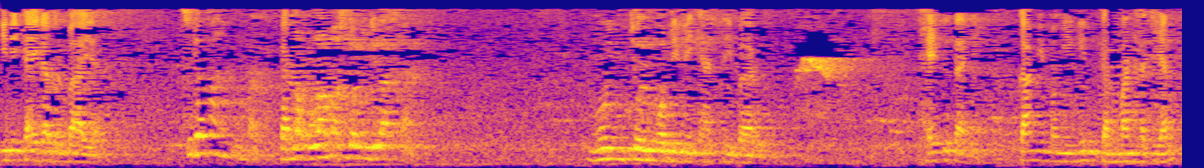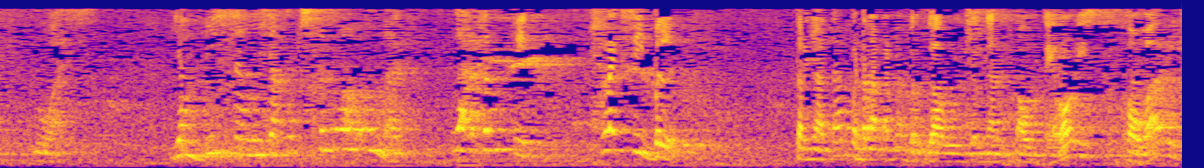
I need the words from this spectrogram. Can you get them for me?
ini kaidah berbahaya. Sudah paham Karena ulama sudah menjelaskan. Muncul modifikasi baru. Itu tadi, kami menginginkan manhaj yang luas. Yang bisa mencakup semua umat. Nggak sempit, fleksibel. Ternyata penerapannya bergaul dengan kaum teroris, khawarij,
